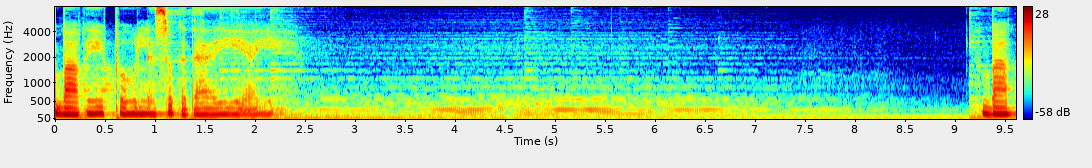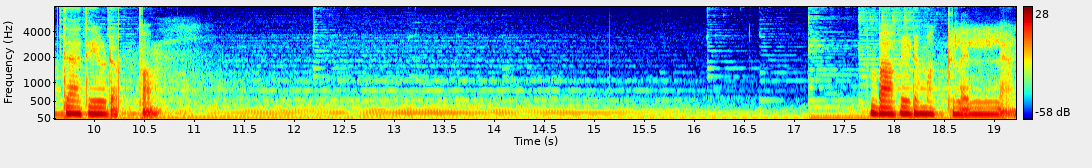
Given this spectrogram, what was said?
ബാബയെ പോലെ സുഖദായിയായി ബാബ്ദാദയോടൊപ്പം ബാബയുടെ മക്കളെല്ലാം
